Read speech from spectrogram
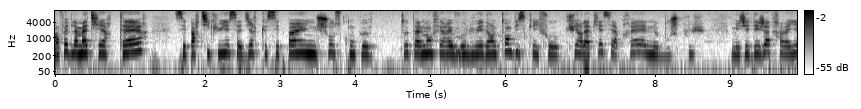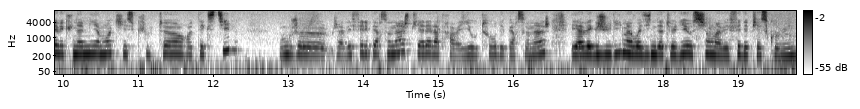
en fait, la matière terre, c'est particulier, c'est-à-dire que c'est pas une chose qu'on peut totalement faire évoluer dans le temps, puisqu'il faut cuire la pièce et après elle ne bouge plus. Mais j'ai déjà travaillé avec une amie à moi qui est sculpteur textile. Donc j'avais fait les personnages, puis elle, elle a travaillé autour des personnages. Et avec Julie, ma voisine d'atelier aussi, on avait fait des pièces communes.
